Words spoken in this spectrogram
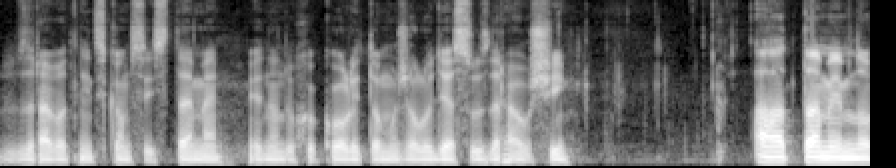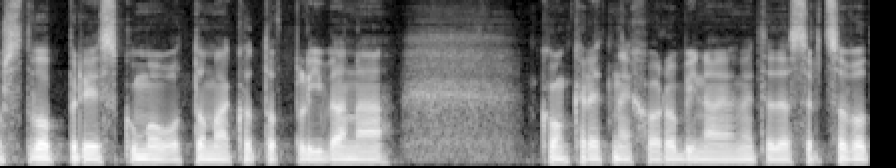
v zdravotníckom systéme. Jednoducho kvôli tomu, že ľudia sú zdravší. A tam je množstvo prieskumov o tom, ako to vplýva na konkrétne choroby, najmä teda srdcovo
